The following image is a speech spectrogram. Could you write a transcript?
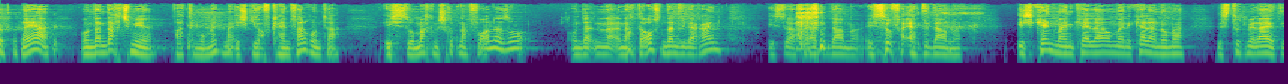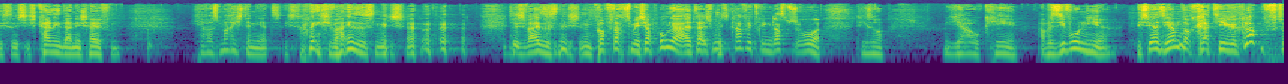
naja, und dann dachte ich mir, warte, Moment mal, ich gehe auf keinen Fall runter. Ich so, mach einen Schritt nach vorne so und dann na- nach draußen, dann wieder rein. Ich so, verehrte Dame, ich so, verehrte Dame, ich kenne meinen Keller und meine Kellernummer. Es tut mir leid, ich, so, ich, ich kann Ihnen da nicht helfen. Ja, was mache ich denn jetzt? Ich so, ich weiß es nicht. ich weiß es nicht. Im Kopf dachte ich mir, ich habe Hunger, Alter, ich muss Kaffee trinken, lass mich in Ruhe. Die so, ja, okay. Aber Sie wohnen hier. Ich so, ja, Sie haben doch gerade hier geklopft,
